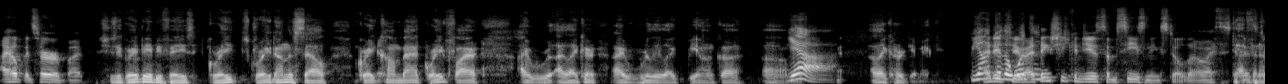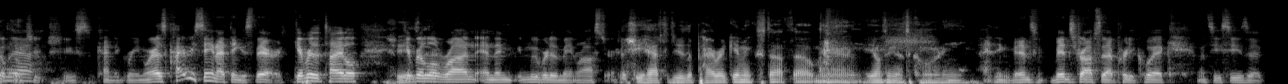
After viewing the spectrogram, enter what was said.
I hope it's her, but She's a great baby face. Great, great on the cell. Great Yeah. comeback. Great fire. I re- I like her. I really like Bianca. Um, Yeah, I like her gimmick. I Bianca do the too. I think she could use some seasoning still, though. I, st- I still Definitely. think she, she's kind of green. Whereas Kairi Sane, I think, is there. Give her the title, She give her a little there. run, and then move her to the main roster. Does she have to do the pirate gimmick stuff though, man? You don't think that's corny? I think Vince Vince drops that pretty quick once he sees it.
